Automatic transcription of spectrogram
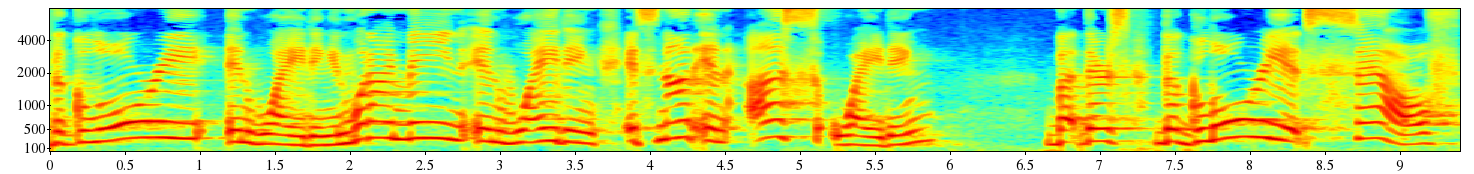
the glory in waiting. And what I mean in waiting, it's not in us waiting, but there's the glory itself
